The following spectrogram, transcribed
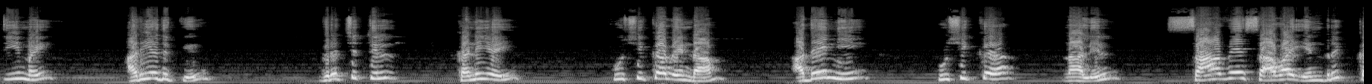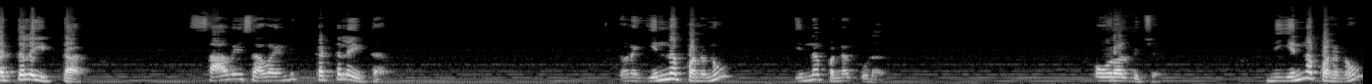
தீமை அறியதுக்கு விருட்சத்தில் கனியை பூஷிக்க வேண்டாம். அதை நீ பூசிக்க நாளில் சாவே சாவா என்று கட்டளையிட்டார். சாவே சாவா என்று கட்டளையிட்டார். உனக்கு என்ன பண்ணணும்? என்ன பண்ணக்கூடாது? ஓவரால் பிக்சர் நீ என்ன பண்ணணும்?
